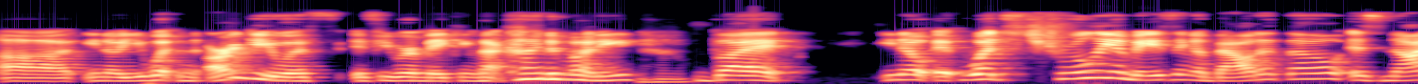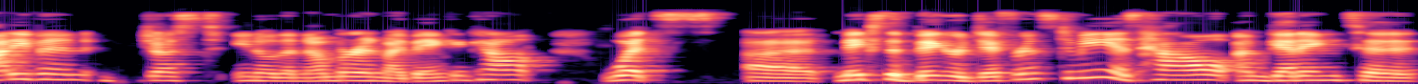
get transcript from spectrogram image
uh, you know, you wouldn't argue if, if you were making that kind of money, mm-hmm. but you know, it, what's truly amazing about it though is not even just, you know, the number in my bank account. What's, uh, makes the bigger difference to me is how I'm getting to,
